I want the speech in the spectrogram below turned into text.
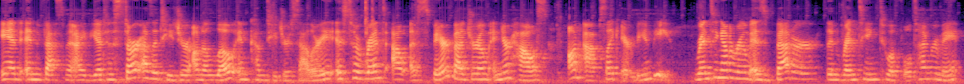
and investment idea to start as a teacher on a low income teacher salary is to rent out a spare bedroom in your house on apps like Airbnb. Renting out a room is better than renting to a full-time roommate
